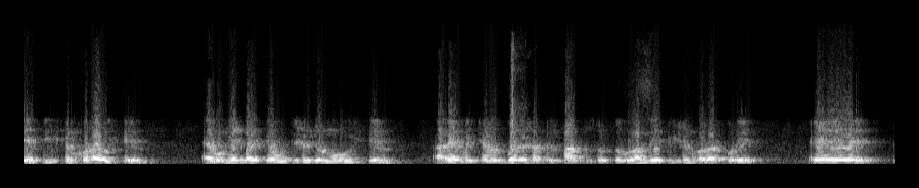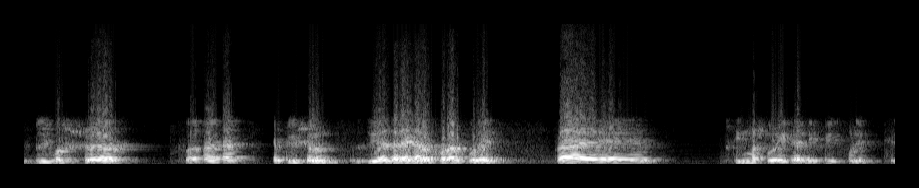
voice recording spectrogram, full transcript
অ্যাপ্লিকেশন করা হয়েছিল এবং এক বাচ্চা উদ্দেশ্য জন্ম হয়েছিল আর এক বাচ্চার বয়স আসলে পাঁচ বছর। তখন আমরা অ্যাপ্লিকেশন করার পরে দুই বছর অ্যাপ্লিকেশন দুই হাজার এগারো করার পরে প্রায় তিন মাস পরে এটা রিফিউজ করে দিচ্ছে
